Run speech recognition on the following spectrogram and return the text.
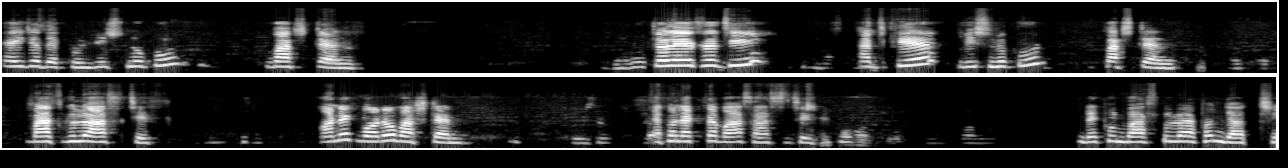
এই যে দেখুন, বিষ্ণুপুর বাস স্ট্যান্ড। চলে এসেছি আজকে বিষ্ণুপুর বাস স্ট্যান্ড। বাসগুলো আসছে। অনেক বড় বাস স্ট্যান্ড। এখন একটা বাস আসছে। দেখুন, বাসগুলো এখন যাচ্ছে।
